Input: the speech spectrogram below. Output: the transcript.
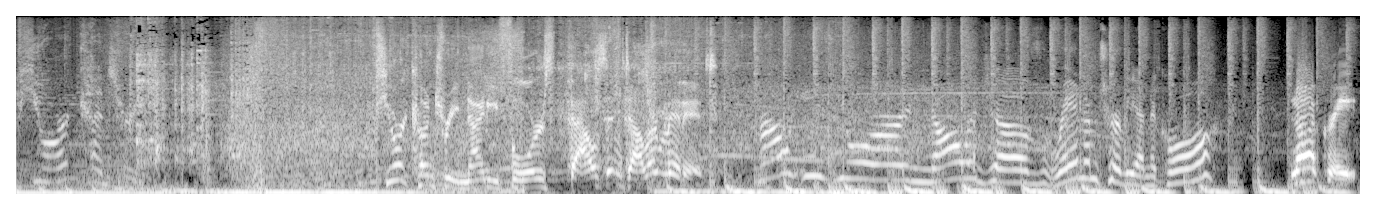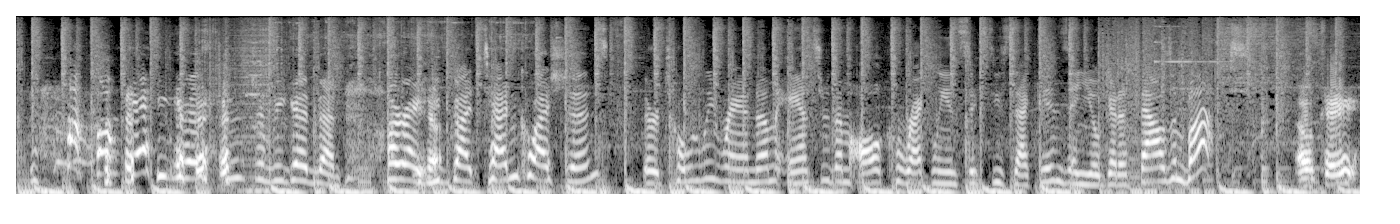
Pure country. Pure Country 94's $1,000 minute. How is your knowledge of random trivia, Nicole? Not great. okay, good. This should be good then. All right, you've got 10 questions. They're totally random. Answer them all correctly in 60 seconds, and you'll get a thousand bucks. Okay.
